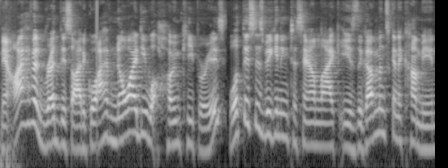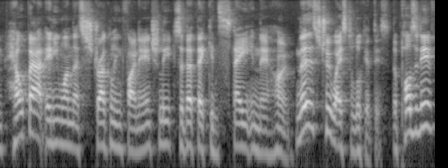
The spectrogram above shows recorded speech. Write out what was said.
Now, I haven't read this article. I have no idea what HomeKeeper is. What this is beginning to sound like is the government's going to come in, help out anyone that's struggling financially so that they can stay in their home. And there's two ways to look at this. The positive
